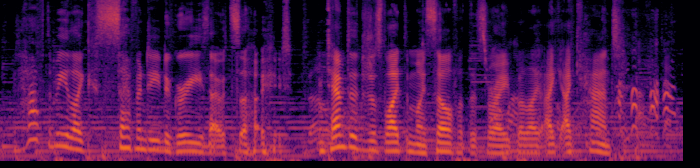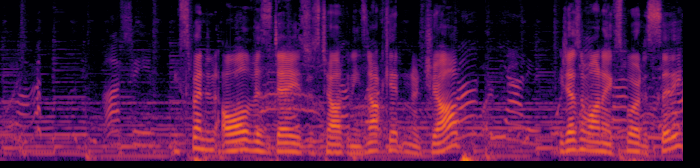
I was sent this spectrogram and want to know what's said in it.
It'd have to be like 70 degrees outside. I'm tempted to just light them myself at this rate, but like, I, I can't. He's spending all of his days just talking. He's not getting a job. He doesn't want to explore the city.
